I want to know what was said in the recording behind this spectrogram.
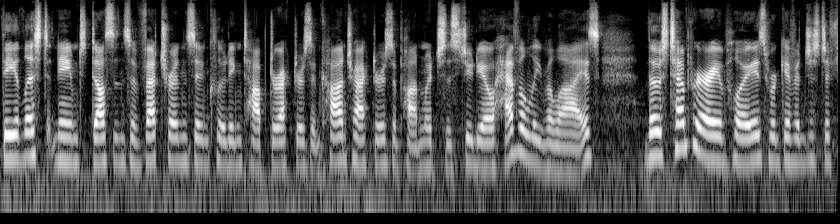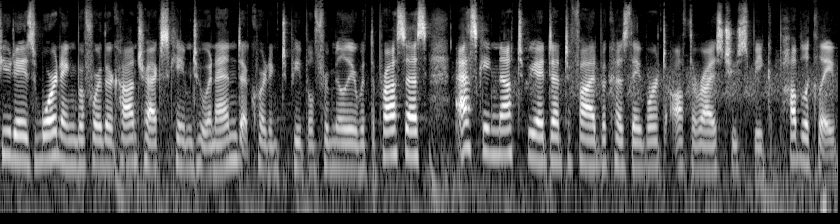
The list named dozens of veterans, including top directors and contractors, upon which the studio heavily relies. Those temporary employees were given just a few days' warning before their contracts came to an end, according to people familiar with the process, asking not to be identified because they weren't authorized to speak publicly.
